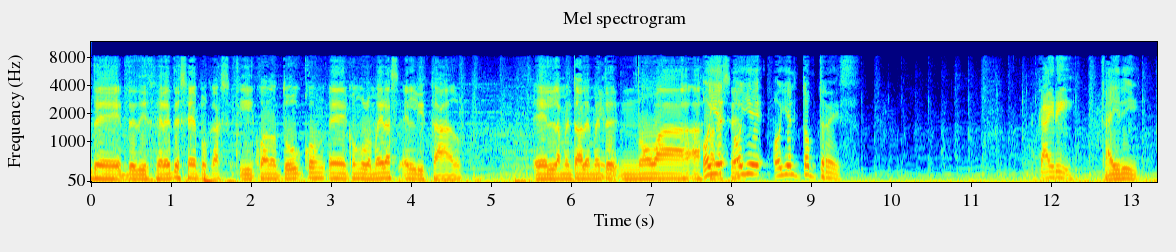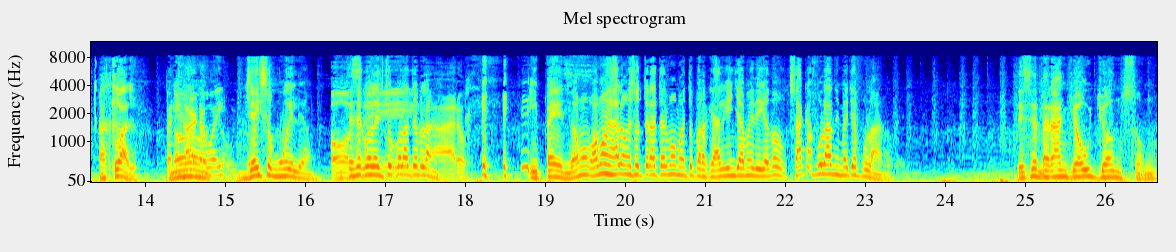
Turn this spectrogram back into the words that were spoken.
de, de diferentes épocas y cuando tú con, eh, conglomeras el listado, él lamentablemente no va a Oye, aparecer. oye, oye el top 3. Kairi. Kairi. Actual. Penny No, Hardaway. Jason Williams. Oh, ¿Usted se acuerda del sí, chocolate blanco? Claro. Y Penny. Vamos, vamos a dejarlo en esos tres hasta el momento para que alguien llame y diga, no, saca a fulano y mete a fulano. Dice Meran Joe Johnson,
